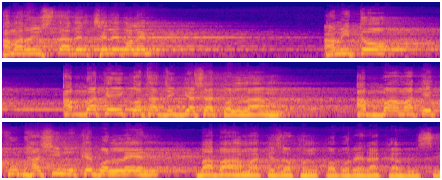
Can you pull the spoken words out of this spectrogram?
আমার ওই উস্তাদের ছেলে বলেন, আমি তো আব্বাকে এই কথা জিজ্ঞাসা করলাম, আব্বা আমাকে খুব হাসি মুখে বললেন, বাবা, আমাকে যখন কবরে রাখা হয়েছে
